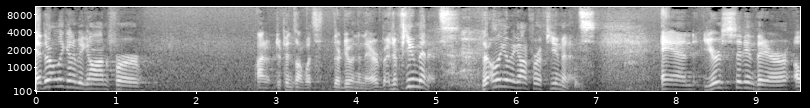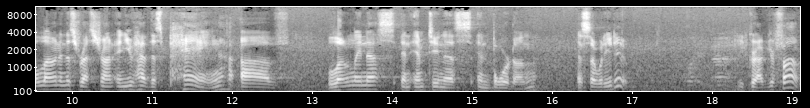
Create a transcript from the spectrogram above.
and they're only going to be gone for. I don't. Depends on what they're doing in there, but a few minutes. They're only going to be gone for a few minutes. And you're sitting there alone in this restaurant, and you have this pang of loneliness and emptiness and boredom. And so, what do you do? You grab your phone.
